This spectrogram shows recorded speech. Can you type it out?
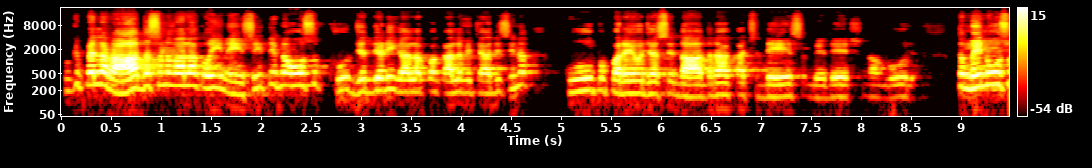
ਕਿਉਂਕਿ ਪਹਿਲਾਂ ਰਾਹ ਦੱਸਣ ਵਾਲਾ ਕੋਈ ਨਹੀਂ ਸੀ ਤੇ ਮੈਂ ਉਸ ਖੂ- ਜਿਹੜੀ ਗੱਲ ਆਪਾਂ ਕੱਲ ਵਿਚਾਰੀ ਸੀ ਨਾ, ਕੂਪ ਪਰਿਓ ਜੈਸੇ ਦਾਦਰਾ, ਕਛ ਦੇਸ ਵਿਦੇਸ਼ ਨਾ ਬੂਝ। ਤੇ ਮੈਨੂੰ ਉਸ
